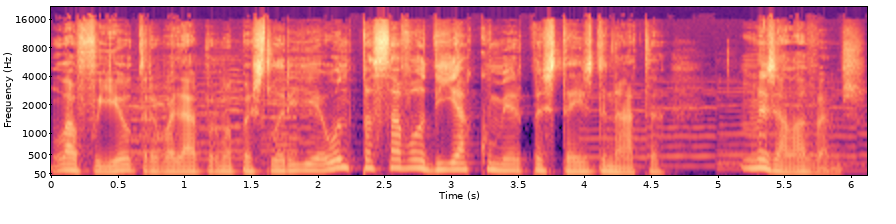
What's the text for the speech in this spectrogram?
lá fui eu trabalhar por uma pastelaria onde passava o dia a comer pastéis de nata. Mas já lá vamos.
